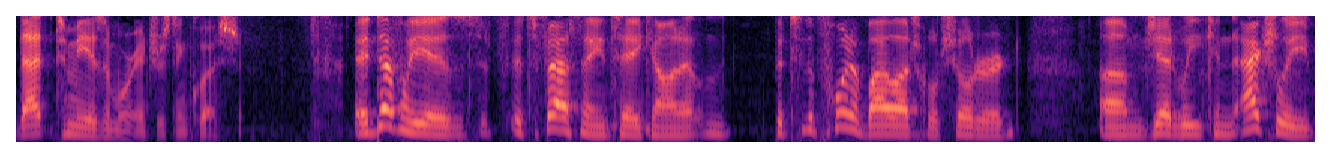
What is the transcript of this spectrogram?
That to me is a more interesting question. It definitely is. It's a fascinating take on it. But to the point of biological children, um, Jed, we can actually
